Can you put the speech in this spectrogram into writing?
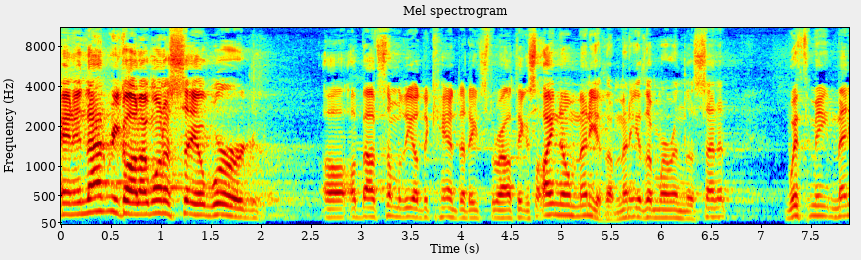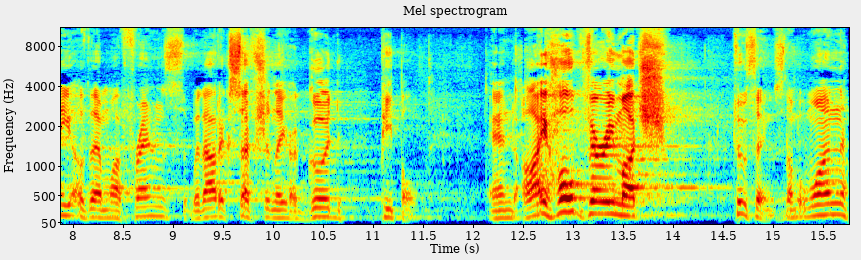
And in that regard, I want to say a word uh, about some of the other candidates throughout the, because I know many of them. Many of them are in the Senate with me. Many of them are friends. Without exception, they are good people. And I hope very much two things. Number one,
